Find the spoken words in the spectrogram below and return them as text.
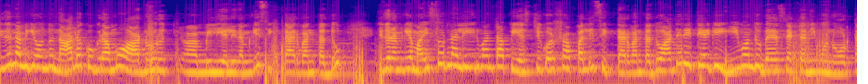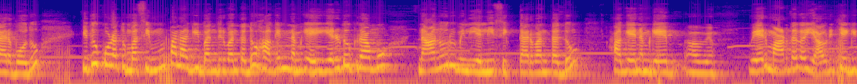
ಇದು ನಮಗೆ ಒಂದು ನಾಲ್ಕು ಗ್ರಾಮು ಆರ್ನೂರು ಮಿಲಿಯಲ್ಲಿ ನಮಗೆ ಸಿಗ್ತಾ ಇರುವಂತದ್ದು ಇದು ನಮಗೆ ಮೈಸೂರಿನಲ್ಲಿ ಇರುವಂತಹ P S G gold shop ಅಲ್ಲಿ ಸಿಗ್ತಾ ಇರುವಂತದ್ದು ಅದೇ ರೀತಿಯಾಗಿ ಈ ಒಂದು ಬ್ರೇಸ್ಲೆಟ್ ನೀವು ನೋಡ್ತಾ ಇರಬಹುದು ಇದು ಕೂಡ ತುಂಬಾ ಸಿಂಪಲ್ ಆಗಿ ಬಂದಿರುವಂತದ್ದು ಹಾಗೆ ನಮಗೆ ಎರಡು ಗ್ರಾಮು ನಾನೂರು ಮಿಲಿಯಲ್ಲಿ ಸಿಗ್ತಾ ಇರುವಂತದ್ದು ಹಾಗೆ ನಮಗೆ ವೇರ್ ಮಾಡಿದಾಗ ಯಾವ ರೀತಿಯಾಗಿ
